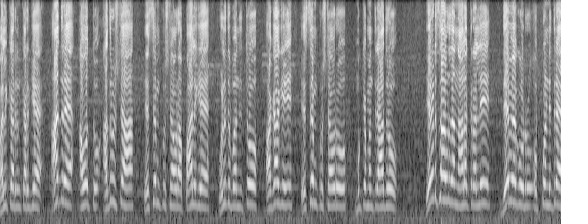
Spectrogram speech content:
ಮಲ್ಲಿಕಾರ್ಜುನ್ ಖರ್ಗೆ. ಆದರೆ ಅವತ್ತು ಅದೃಷ್ಟ ಎಸ್ ಎಂ ಕೃಷ್ಣ ಅವರ ಪಾಲಿಗೆ ಉಳಿದು ಬಂದಿತ್ತು. ಹಾಗಾಗಿ ಎಸ್ ಎಂ ಕೃಷ್ಣ ಅವರು ಮುಖ್ಯಮಂತ್ರಿ ಆದರು. ಎರಡು ಸಾವಿರದ ನಾಲ್ಕರಲ್ಲಿ ದೇವೇಗೌಡರು ಒಪ್ಕೊಂಡಿದ್ರೆ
